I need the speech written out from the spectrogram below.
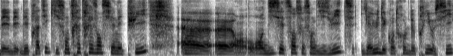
des, pratiques qui sont très très anciennes. Et puis, euh, euh en, 1778, il y a eu des contrôles de prix aussi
